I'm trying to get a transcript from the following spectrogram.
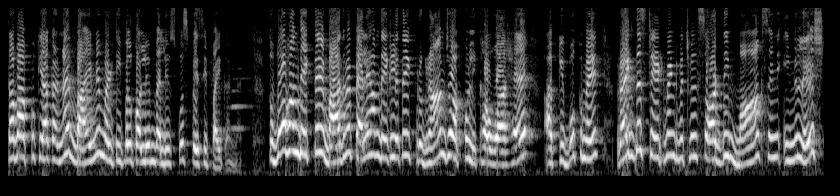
तब आपको क्या करना है? बाय में मल्टीपल कॉलम वैल्यूज़ को स्पेसिफाई करना है. तो वो हम देखते हैं, बाद में पहले हम देख लेते हैं एक प्रोग्राम जो आपको लिखा हुआ है आपकी बुक में. Write the statement which will sort the marks in English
